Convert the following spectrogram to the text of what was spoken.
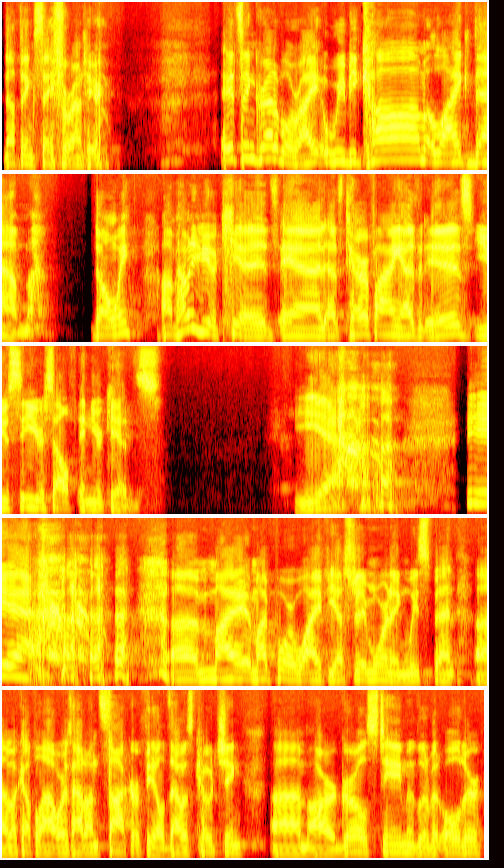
nothing safe around here. It's incredible, right? We become like them, don't we? Um, how many of you have kids, and as terrifying as it is, you see yourself in your kids? Yeah. Yeah. um, my, my poor wife, yesterday morning, we spent um, a couple hours out on soccer fields. I was coaching um, our girls' team, a little bit older,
